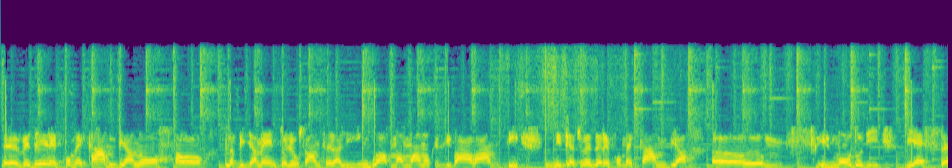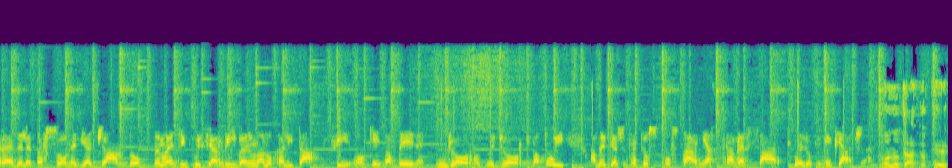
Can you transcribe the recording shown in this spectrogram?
eh, vedere come cambiano eh, l'abbigliamento, le usanze, la lingua man mano che si va avanti. Mi piace vedere come cambia ehm, il modo di, di essere delle persone viaggiando. Nel momento in cui si arriva in una località, sì, ok, va bene, un giorno, due giorni, ma poi a me piace proprio spostarmi, attraversare, quello che mi piace. Ho notato che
